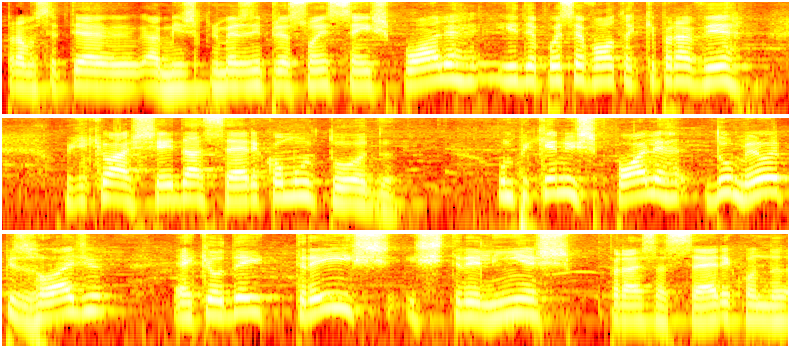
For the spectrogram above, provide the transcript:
Para você ter as minhas primeiras impressões sem spoiler e depois você volta aqui para ver o que, que eu achei da série como um todo. Um pequeno spoiler do meu episódio é que eu dei três estrelinhas para essa série, quando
